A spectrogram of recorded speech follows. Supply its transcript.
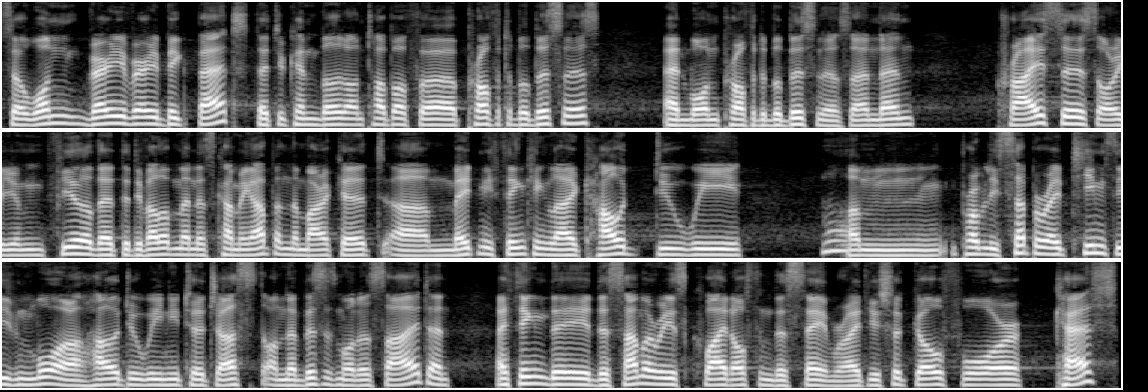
So one very, very big bet that you can build on top of a profitable business and one profitable business. And then crisis or you feel that the development is coming up in the market um, made me thinking like how do we um, probably separate teams even more? How do we need to adjust on the business model side? And i think the, the summary is quite often the same right? You should go for cash.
